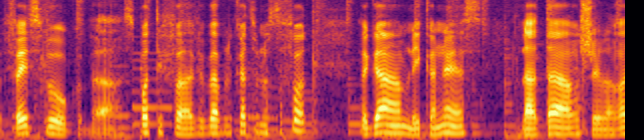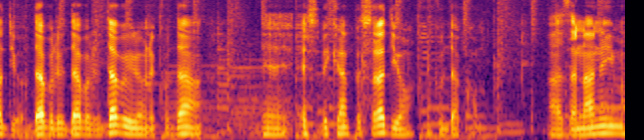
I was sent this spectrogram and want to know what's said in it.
בפייסבוק, בספוטיפיי ובאפליקציות נוספות וגם להיכנס לאתר של הרדיו www.sbcampusradio.com האזנה נעימה.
